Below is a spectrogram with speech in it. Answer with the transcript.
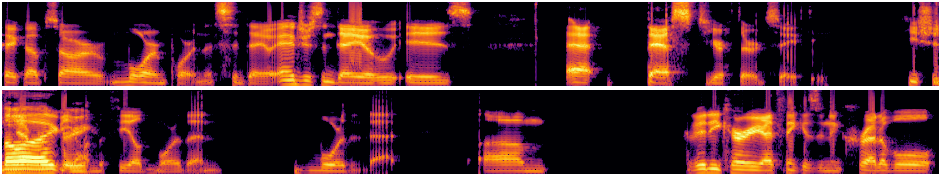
pickups are more important than Sendejo. Andrew Sendejo, who is at best your third safety. He should No, never be on the field more than more than that. Um, Vinny Curry, I think, is an incredible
